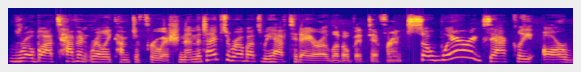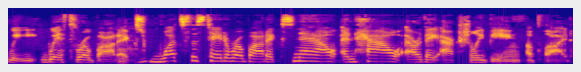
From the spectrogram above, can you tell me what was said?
robots haven't really come to fruition. And the types of robots we have today are a little bit different. So where exactly are we with robotics? Mm-hmm. What's the state of robotics now and how are they actually being applied?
